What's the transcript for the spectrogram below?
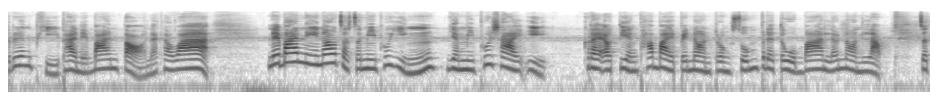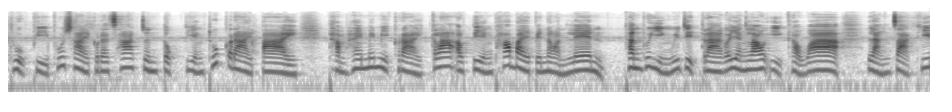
เรื่องผีภายในบ้านต่อนะคะว่า ในบ้านนี้นอกจากจะมีผู้หญิงยังมีผู้ชายอีก ใครเอาเตียงผ้าใบไปนอนตรงซุ้มประตูบ้านแล้วนอนหลับ จะถูกผีผู้ชายกระชากจนตกเตียงทุกรายไปทำให้ไม่มีใครกล้าเอาเตียงผ้าใบไปนอนเล่น ท่านผู้หญิงวิจิตราก็ยังเล่าอีกค่ะว่า หลังจากที่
